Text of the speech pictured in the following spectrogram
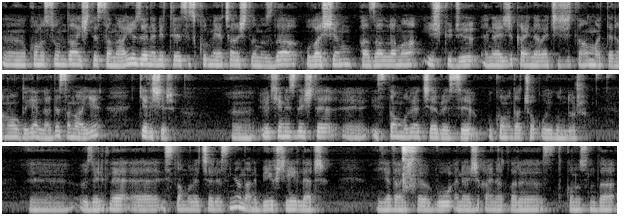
e, konusunda işte sanayi üzerine bir tesis kurmaya çalıştığımızda ulaşım, pazarlama, iş gücü, enerji kaynağı ve çeşitli ham maddelerin olduğu yerlerde sanayi gelişir. E, ülkemizde işte e, İstanbul ve çevresi bu konuda çok uygundur. Özellikle İstanbul ve çevresinin yanında hani büyük şehirler ya da işte bu enerji kaynakları konusunda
